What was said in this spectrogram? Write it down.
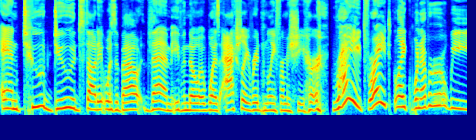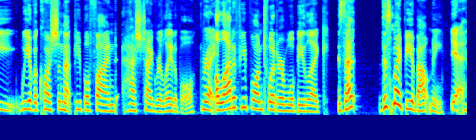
and two dudes thought it was about them, even though it was actually originally from a she/her. Right, right. Like whenever we we have a question that people find hashtag relatable, Right. A lot of people on Twitter will be like, "Is that this might be about me?" Yeah.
